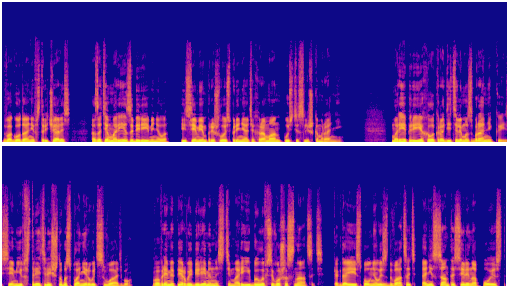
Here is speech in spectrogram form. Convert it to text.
Два года они встречались, а затем Мария забеременела, и семьям пришлось принять их роман, пусть и слишком ранний. Мария переехала к родителям избранника, и семьи встретились, чтобы спланировать свадьбу. Во время первой беременности Марии было всего 16. Когда ей исполнилось 20, они с Санта сели на поезд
